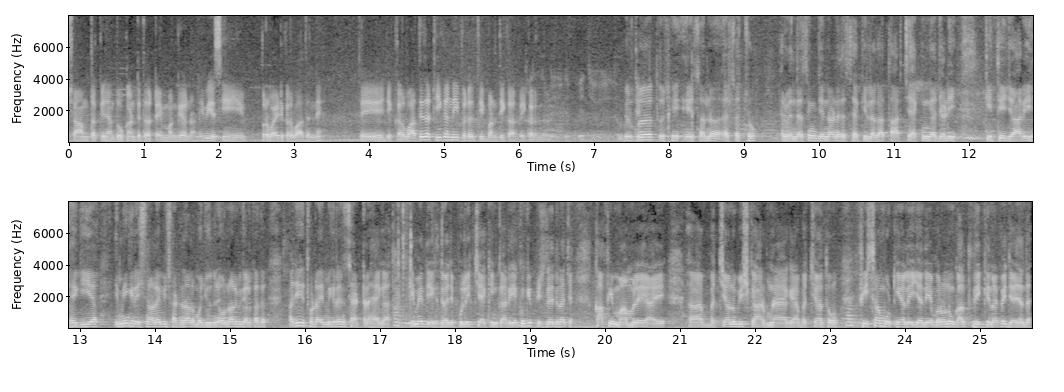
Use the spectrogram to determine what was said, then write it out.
ਸ਼ਾਮ ਤੱਕ ਜਾਂ 2 ਘੰਟੇ ਦਾ ਟਾਈਮ ਮੰਗਿਆ ਉਹਨਾਂ ਨੇ ਵੀ ਅਸੀਂ ਪ੍ਰੋਵਾਈਡ ਕਰਵਾ ਦਿੰਨੇ ਤੇ ਜੇ ਕਰਵਾਤੇ ਤਾਂ ਠੀਕ ਹੈ ਨਹੀਂ ਫਿਰ ਅਸੀਂ ਬਣਦੀ ਕਾਰਵਾਈ ਕਰਾਂਗੇ। ਬਿਲਕੁਲ ਤੁਸੀਂ ਇਹ ਸਨ ਐਸਐਚਓ ਰਵਿੰਦਰ ਸਿੰਘ ਜਿਨ੍ਹਾਂ ਨੇ ਦੱਸਿਆ ਕਿ ਲਗਾਤਾਰ ਚੈਕਿੰਗ ਆ ਜਿਹੜੀ ਕੀਤੀ ਜਾ ਰਹੀ ਹੈਗੀ ਆ। ਇਮੀਗ੍ਰੇਸ਼ਨ ਵਾਲੇ ਵੀ ਸਾਡੇ ਨਾਲ ਮੌਜੂਦ ਨੇ ਉਹਨਾਂ ਨਾਲ ਵੀ ਗੱਲ ਕਰਦੇ ਭਾਜੀ ਤੁਹਾਡਾ ਇਮੀਗ੍ਰੇਸ਼ਨ ਸੈਂਟਰ ਹੈਗਾ। ਕਿਵੇਂ ਦੇਖਦੇ ਹੋ ਅੱਜ ਪੁਲਿਸ ਚੈਕਿੰਗ ਕਰ ਰਹੀ ਹੈ? ਕਿਉਂਕਿ ਪਿਛਲੇ ਦਿਨਾਂ 'ਚ ਕਾਫੀ ਮਾਮਲੇ ਆਏ। ਅ, ਬੱਚਿਆਂ ਨੂੰ ਵੀ ਸ਼ਿਕਾਰ ਬਣਾਇਆ ਗਿਆ ਬੱਚਿਆਂ ਤੋਂ ਫੀਸਾਂ ਮੋਟੀਆਂ ਲਈ ਜਾਂਦੀਆਂ ਪਰ ਉਹਨੂੰ ਗਲਤ ਤਰੀਕੇ ਨਾਲ ਭੇਜਿਆ ਜਾਂਦਾ।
